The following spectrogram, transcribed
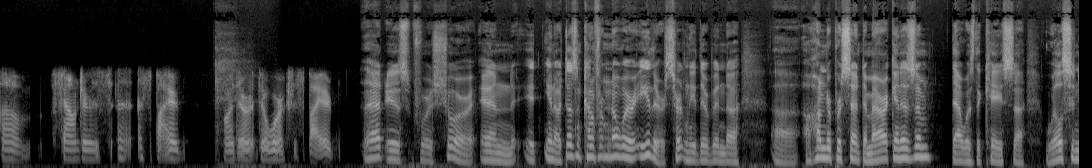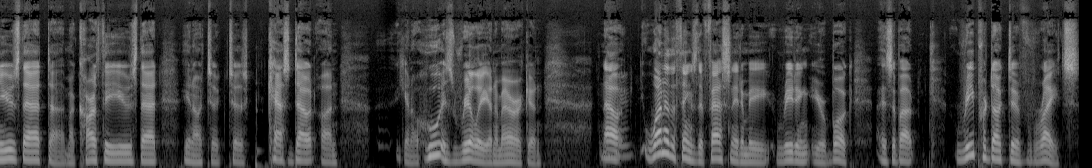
um, founders uh, aspired or their, their works aspired. That is for sure, and it you know it doesn't come from nowhere either. Certainly, there've been a hundred percent Americanism. That was the case. Uh, Wilson used that. Uh, McCarthy used that. You know, to to cast doubt on, you know, who is really an American. Now, mm-hmm. one of the things that fascinated me reading your book is about reproductive rights.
